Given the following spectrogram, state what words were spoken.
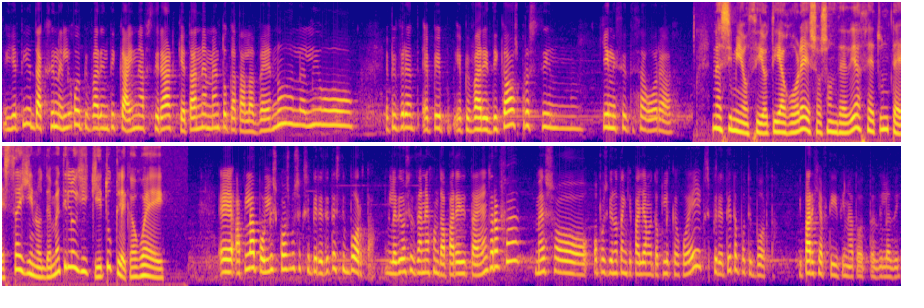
Γιατί εντάξει, είναι λίγο επιβαρυντικά. Είναι αυστηρά αρκετά. Ναι, μεν το καταλαβαίνω, αλλά λίγο επιβαρυντικά ως προς την κίνηση της αγοράς. Να σημειωθεί ότι οι αγορές όσων δεν διαθέτουν τεστ θα γίνονται με τη λογική του click away. Ε, απλά πολλοί κόσμος εξυπηρετείται στην πόρτα. Δηλαδή όσοι δεν έχουν τα απαραίτητα έγγραφα, μέσω, όπως γινόταν και παλιά με το click away, εξυπηρετείται από την πόρτα. Υπάρχει αυτή η δυνατότητα δηλαδή.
